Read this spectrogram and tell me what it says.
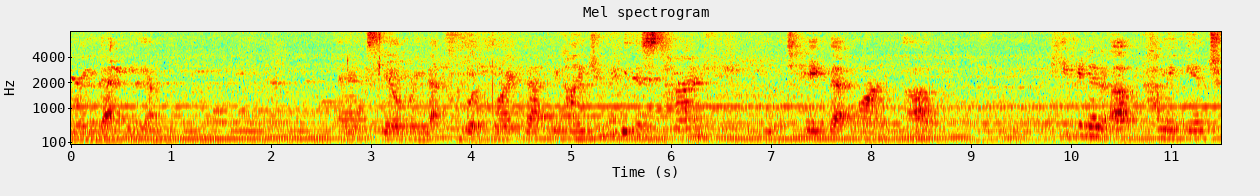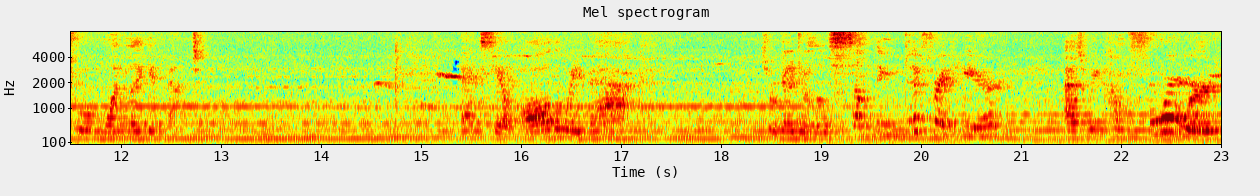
bring that knee up. Exhale, bring that foot right back behind you. Maybe this time we'll take that arm up, keeping it up, coming into a one-legged mountain. Exhale all the way back. So we're going to do a little something different here. As we come forward,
